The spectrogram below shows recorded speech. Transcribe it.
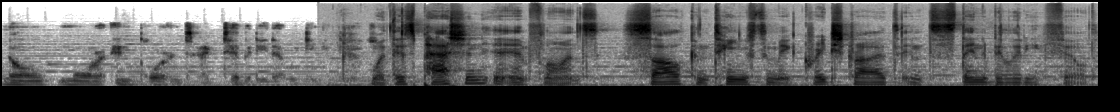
no more important activity that we can engage. With his passion and influence, Saul continues to make great strides in sustainability field.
